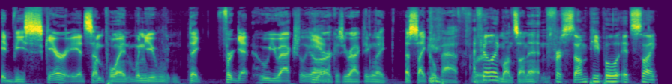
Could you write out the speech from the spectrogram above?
it'd be scary at some point when you like forget who you actually are because you're acting like a psychopath I for feel like- months on end. for some people it's like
